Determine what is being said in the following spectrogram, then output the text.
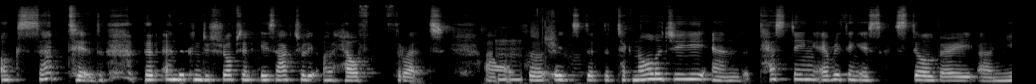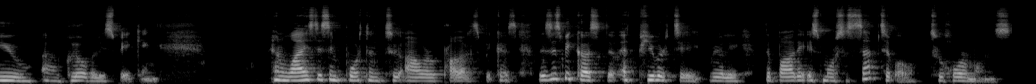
accepted that endocrine disruption is actually a health threat. Uh, mm, so it's the, the, technology and the testing, everything is still very uh, new, uh, globally speaking. And why is this important to our products? Because this is because the, at puberty, really, the body is more susceptible to hormones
